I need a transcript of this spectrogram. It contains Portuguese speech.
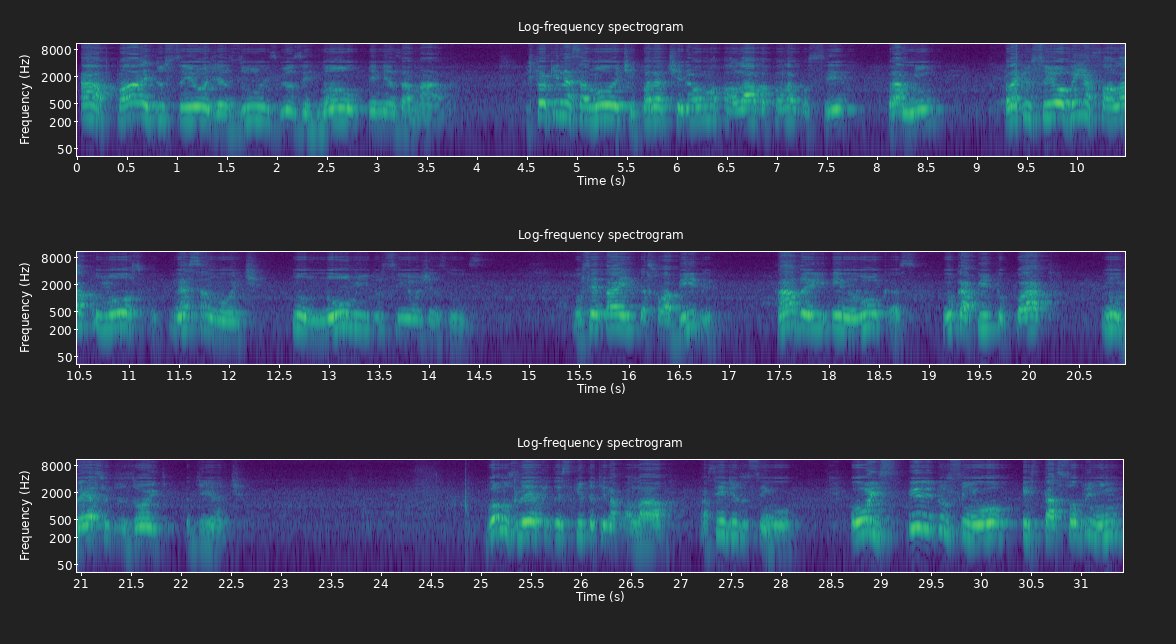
A paz do Senhor Jesus, meus irmãos e minhas amadas. Estou aqui nessa noite para tirar uma palavra para você, para mim, para que o Senhor venha falar conosco nessa noite, no nome do Senhor Jesus. Você está aí com a sua Bíblia? Abra aí em Lucas, no capítulo 4, no verso 18 adiante. Vamos ler o que está escrito aqui na palavra. Assim diz o Senhor. O Espírito do Senhor está sobre mim,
